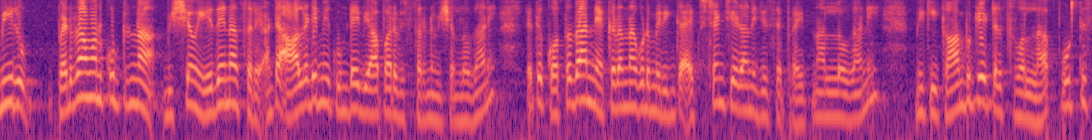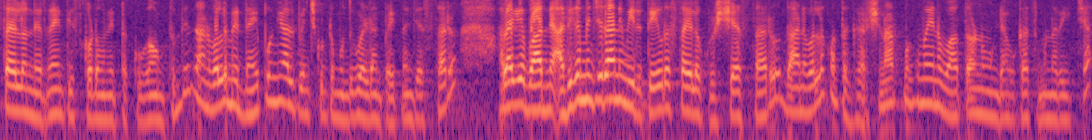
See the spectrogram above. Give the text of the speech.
మీరు పెడదామనుకుంటున్న విషయం ఏదైనా సరే అంటే ఆల్రెడీ మీకు ఉండే వ్యాపార విస్తరణ విషయంలో కానీ లేకపోతే కొత్తదాన్ని ఎక్కడన్నా కూడా మీరు ఇంకా ఎక్స్టెండ్ చేయడానికి చేసే ప్రయత్నాల్లో కానీ మీకు ఈ కాంపిటేటర్స్ వల్ల పూర్తి స్థాయిలో నిర్ణయం తీసుకోవడం అనేది తక్కువగా ఉంటుంది. దానివల్ల మీరు నైపుణ్యాలు పెంచుకుంటూ ముందుకు వెళ్ళడానికి ప్రయత్నం చేస్తారు. అలాగే వారిని అధిగమించడానికి మీరు తీవ్ర స్థాయిలో కృషి చేస్తారు. దానివల్ల కొంత ఘర్షణాత్మకమైన వాతావరణం ఉండే అవకాశం ఉన్న రీత్యా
